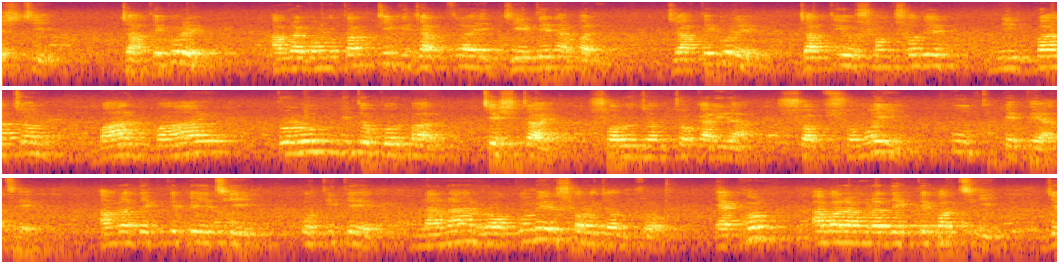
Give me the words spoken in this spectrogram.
এসেছি, যাতে করে আমরা গণতান্ত্রিক যাত্রায় যেতে না পারি, যাতে করে জাতীয় সংসদের নির্বাচন বারবার প্রলম্বিত করবার চেষ্টায় ষড়যন্ত্রকারীরা সব সময়ই উত পেতে আছে। আমরা দেখতে পেয়েছি অতীতে নানা রকমের ষড়যন্ত্র, এখন আবার আমরা দেখতে পাচ্ছি যে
